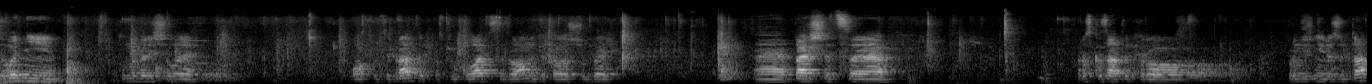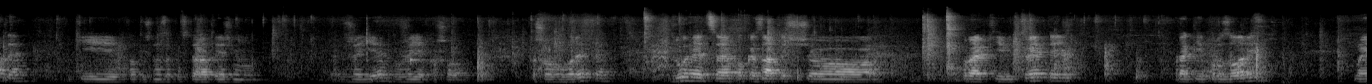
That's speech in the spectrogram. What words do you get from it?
Сьогодні ми вирішили тут зібрати, поспілкуватися з вами для того, щоб е, перше це розказати про проміжні результати, які фактично за півтора тижні вже є, вже є про що, про що говорити. Друге це показати, що проект є відкритий, проект є прозорий. Ми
